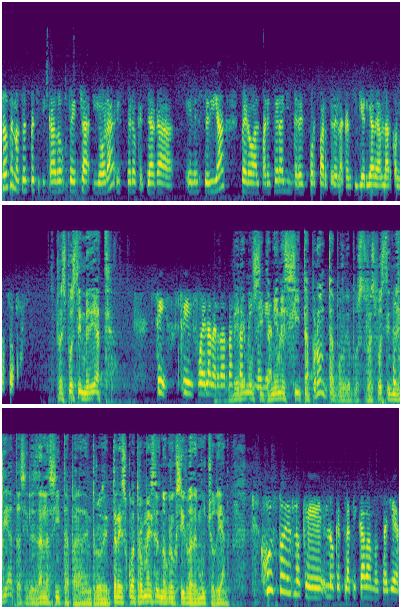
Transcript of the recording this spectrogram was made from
No se nos ha especificado fecha y hora. Espero que se haga en este día, pero al parecer hay interés por parte de la Cancillería de hablar con nosotras. Respuesta inmediata. Sí, sí, fue la verdad bastante Veremos si también es cita pronta, porque pues respuesta inmediata, si les dan la cita para dentro de tres, cuatro meses, no creo que sirva de mucho, Diana. Justo es lo que lo que platicábamos ayer.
